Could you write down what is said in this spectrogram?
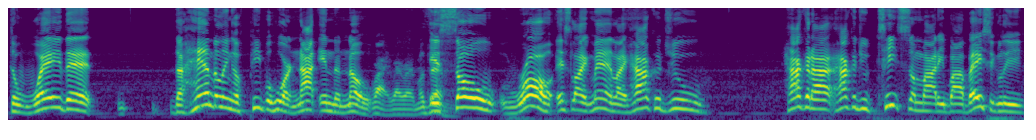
the way that the handling of people who are not in the know Right, right, right. Most is definitely. so raw. It's like man, like how could you, how could I, how could you teach somebody by basically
